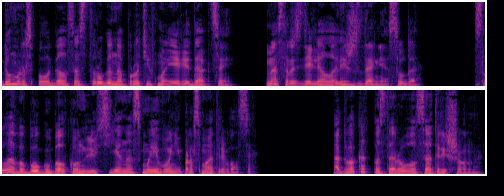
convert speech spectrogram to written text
Дом располагался строго напротив моей редакции. Нас разделяло лишь здание суда. Слава богу, балкон Люсьена с моего не просматривался. Адвокат поздоровался отрешенно,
